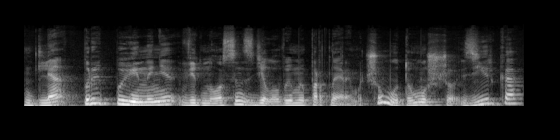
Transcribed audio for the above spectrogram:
Для припинення відносин з діловими партнерами. Чому? Тому що зірка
